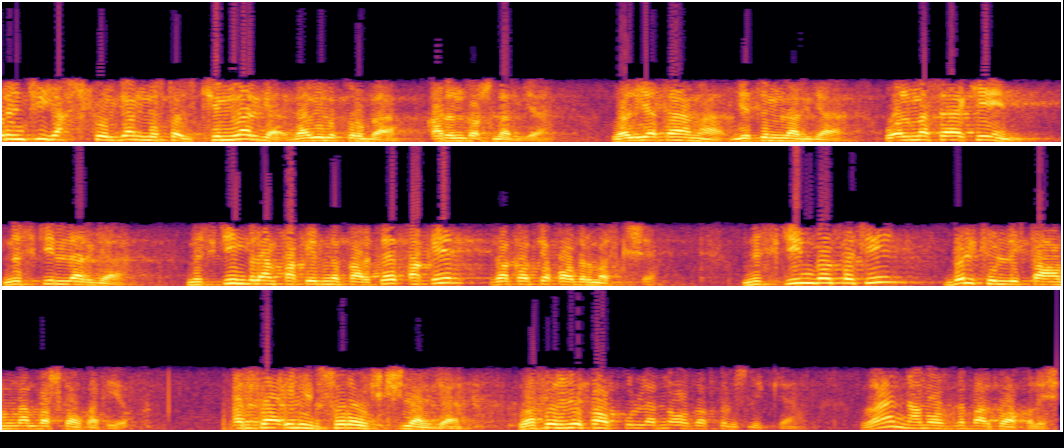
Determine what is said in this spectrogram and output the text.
birinchi yaxshi ko'rgan muhtoj kimlarga? Zavil qurba qarindoshlarga yetimlarga masakin miskinlarga miskin bilan faqirni farqi faqir zakotga qodir emas kishi. Miskin bo'lsachi bir kunlik taomdan boshqa ovqati yo'q. So'rovchi kishilarga qullarni ozod qilishlikka va namozni barpo qilish.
